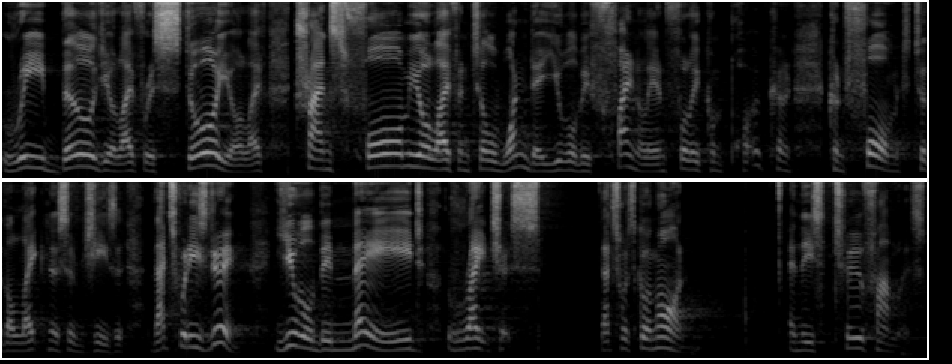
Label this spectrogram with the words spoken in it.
rebuild your life, restore your life, transform your life until one day you will be finally and fully conformed to the likeness of Jesus. That's what he's doing. You will be made righteous. That's what's going on in these two families,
